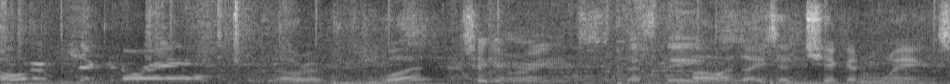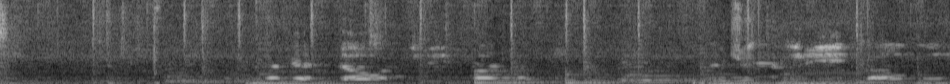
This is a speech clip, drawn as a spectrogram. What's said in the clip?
order chicken wings. Order what? Chicken rings. That's these. Oh, I thought you said chicken wings. I got no cheeseburger. Cheese only.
